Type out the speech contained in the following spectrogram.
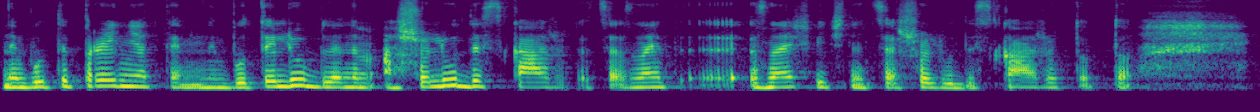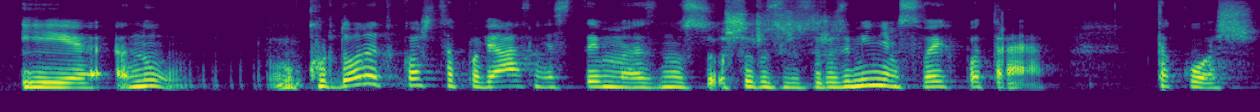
не бути прийнятим, не бути любленим. А що люди скажуть? Оце знаєте, е, знаєш вічне, це що люди скажуть. Тобто, і ну, кордони також це пов'язані з тим, ну, з розумінням своїх потреб. Також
